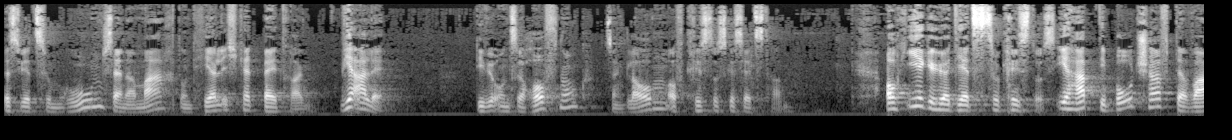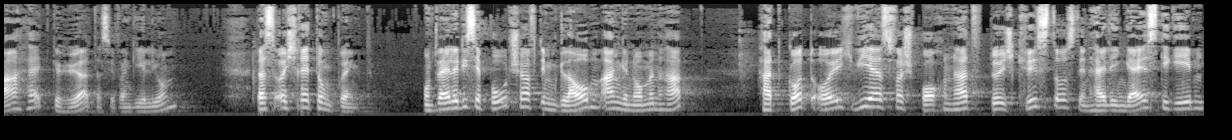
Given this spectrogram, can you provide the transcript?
dass wir zum Ruhm seiner Macht und Herrlichkeit beitragen. Wir alle, die wir unsere Hoffnung, unseren Glauben auf Christus gesetzt haben. Auch ihr gehört jetzt zu Christus. Ihr habt die Botschaft der Wahrheit gehört, das Evangelium, das euch Rettung bringt. Und weil ihr diese Botschaft im Glauben angenommen habt, hat Gott euch, wie er es versprochen hat, durch Christus den Heiligen Geist gegeben,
